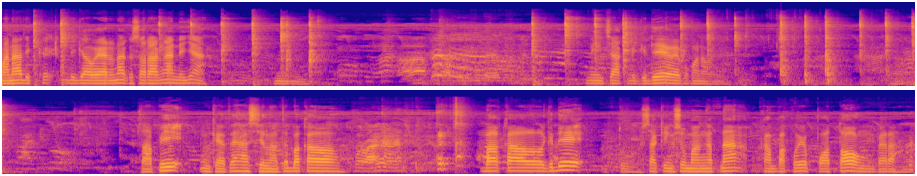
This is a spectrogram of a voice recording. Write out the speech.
mana di digaweanna kesorangan dinya hmm. nincak di gede we pokoknya. Nah. tapi engke teh hasilnya teh bakal bakal gede tuh saking semangatna kampak we potong perahna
